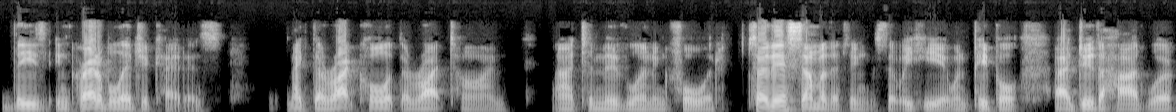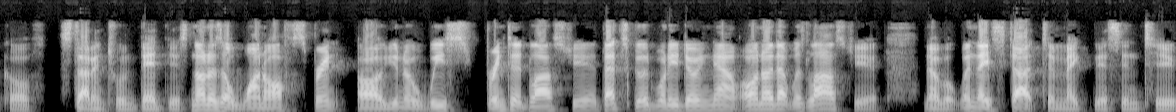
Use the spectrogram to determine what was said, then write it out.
these incredible educators make the right call at the right time uh, to move learning forward. So there's some of the things that we hear when people uh, do the hard work of starting to embed this, not as a one-off sprint. Oh, you know, we sprinted last year. That's good. What are you doing now? Oh no, that was last year. No, but when they start to make this into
